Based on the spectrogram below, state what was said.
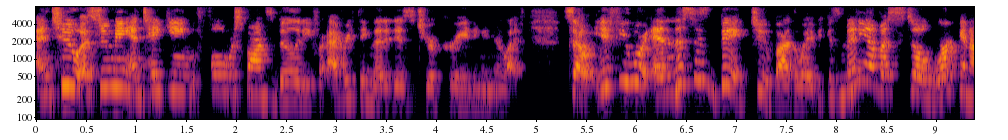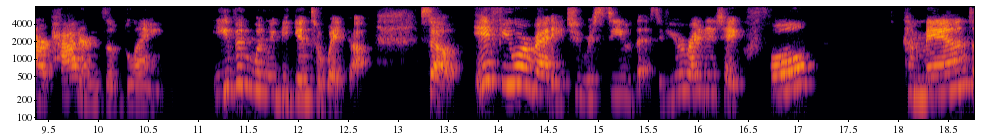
And two, assuming and taking full responsibility for everything that it is that you're creating in your life. So if you were, and this is big too, by the way, because many of us still work in our patterns of blame, even when we begin to wake up. So if you are ready to receive this, if you're ready to take full command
